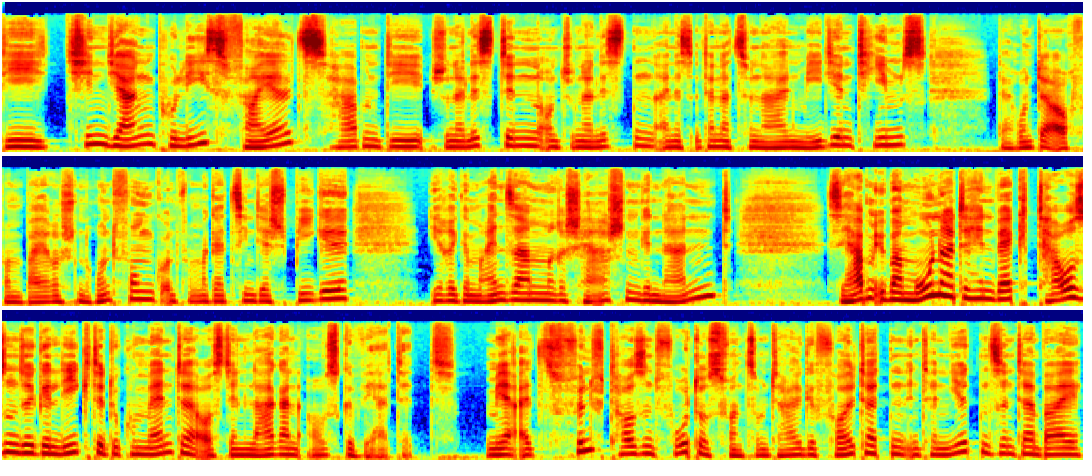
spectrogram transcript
Die Xinjiang Police Files haben die Journalistinnen und Journalisten eines internationalen Medienteams, darunter auch vom Bayerischen Rundfunk und vom Magazin Der Spiegel, ihre gemeinsamen Recherchen genannt. Sie haben über Monate hinweg tausende geleakte Dokumente aus den Lagern ausgewertet. Mehr als 5000 Fotos von zum Teil gefolterten Internierten sind dabei,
